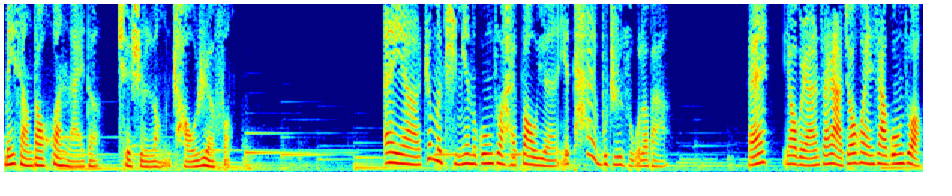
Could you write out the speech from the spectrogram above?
没想到换来的却是冷嘲热讽。哎呀，这么体面的工作还抱怨，也太不知足了吧！哎，要不然咱俩交换一下工作，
